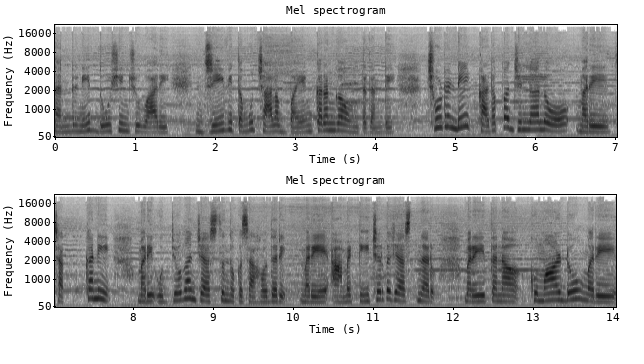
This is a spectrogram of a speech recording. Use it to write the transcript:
తండ్రిని దూషించు వారి జీవితము చాలా భయంకరంగా ఉంటుందండి. చూడండి కడప జిల్లాలో మరి చక్కని మరి ఉద్యోగం చేస్తుంది ఒక సహోదరి. మరి ఆమె టీచర్గా చేస్తున్నారు. మరి తన కుమారుడు మరి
